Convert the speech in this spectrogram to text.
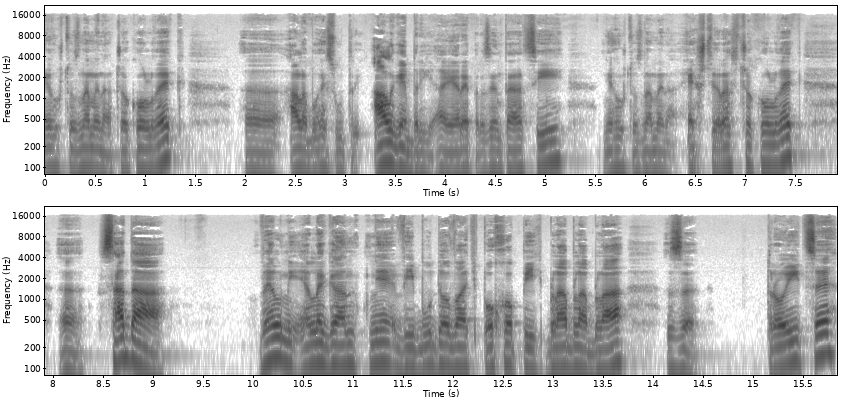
nech už to znamená čokoľvek, eh, alebo SU3 algebry a jej reprezentácií, nech už to znamená ešte raz čokoľvek, e, sa dá veľmi elegantne vybudovať, pochopiť, bla bla bla z trojice,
